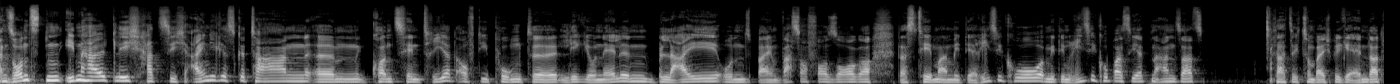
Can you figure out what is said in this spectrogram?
Ansonsten inhaltlich hat sich einiges getan, ähm, konzentriert auf die Punkte Legionellen, Blei und beim Wasserversorger das Thema mit der Risiko, mit dem risikobasierten Ansatz. Es hat sich zum Beispiel geändert,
